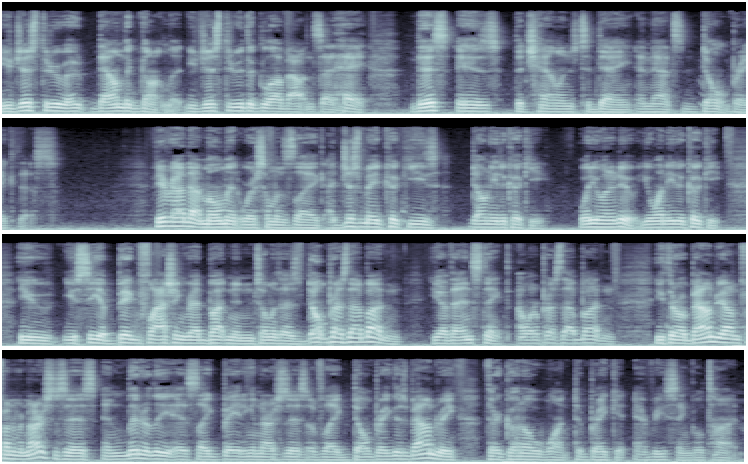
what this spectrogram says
You just threw down the gauntlet. You just threw the glove out and said, hey, this is the challenge today, and that's don't break this. Have you ever had that moment where someone's like, I just made cookies, don't eat a cookie? What do you want to do? You want to eat a cookie. You you see a big flashing red button and someone says, "Don't press that button." You have that instinct. I want to press that button. You throw a boundary out in front of a narcissist, and literally it's like baiting a narcissist of like, don't break this boundary. They're gonna want to break it every single time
